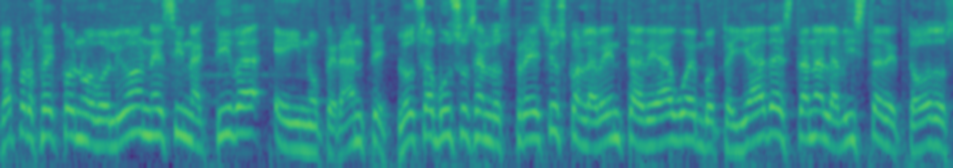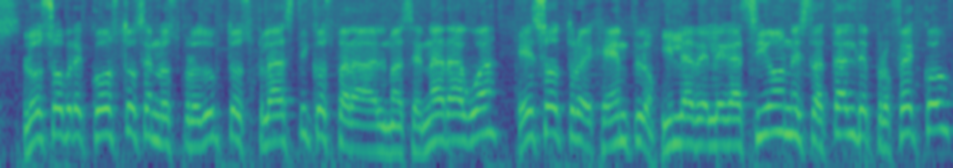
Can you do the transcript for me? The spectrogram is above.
La Profeco Nuevo León es inactiva e inoperante. Los abusos en los precios con la venta de agua embotellada están a la vista de todos. Los sobrecostos en los productos plásticos para almacenar agua es otro ejemplo. Y la delegación estatal de Profeco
